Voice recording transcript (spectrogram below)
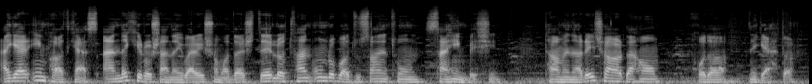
اگر این پادکست اندکی روشنایی برای شما داشته لطفا اون رو با دوستانتون سهیم بشین. تا مناره چهاردهم خدا نگهدار.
